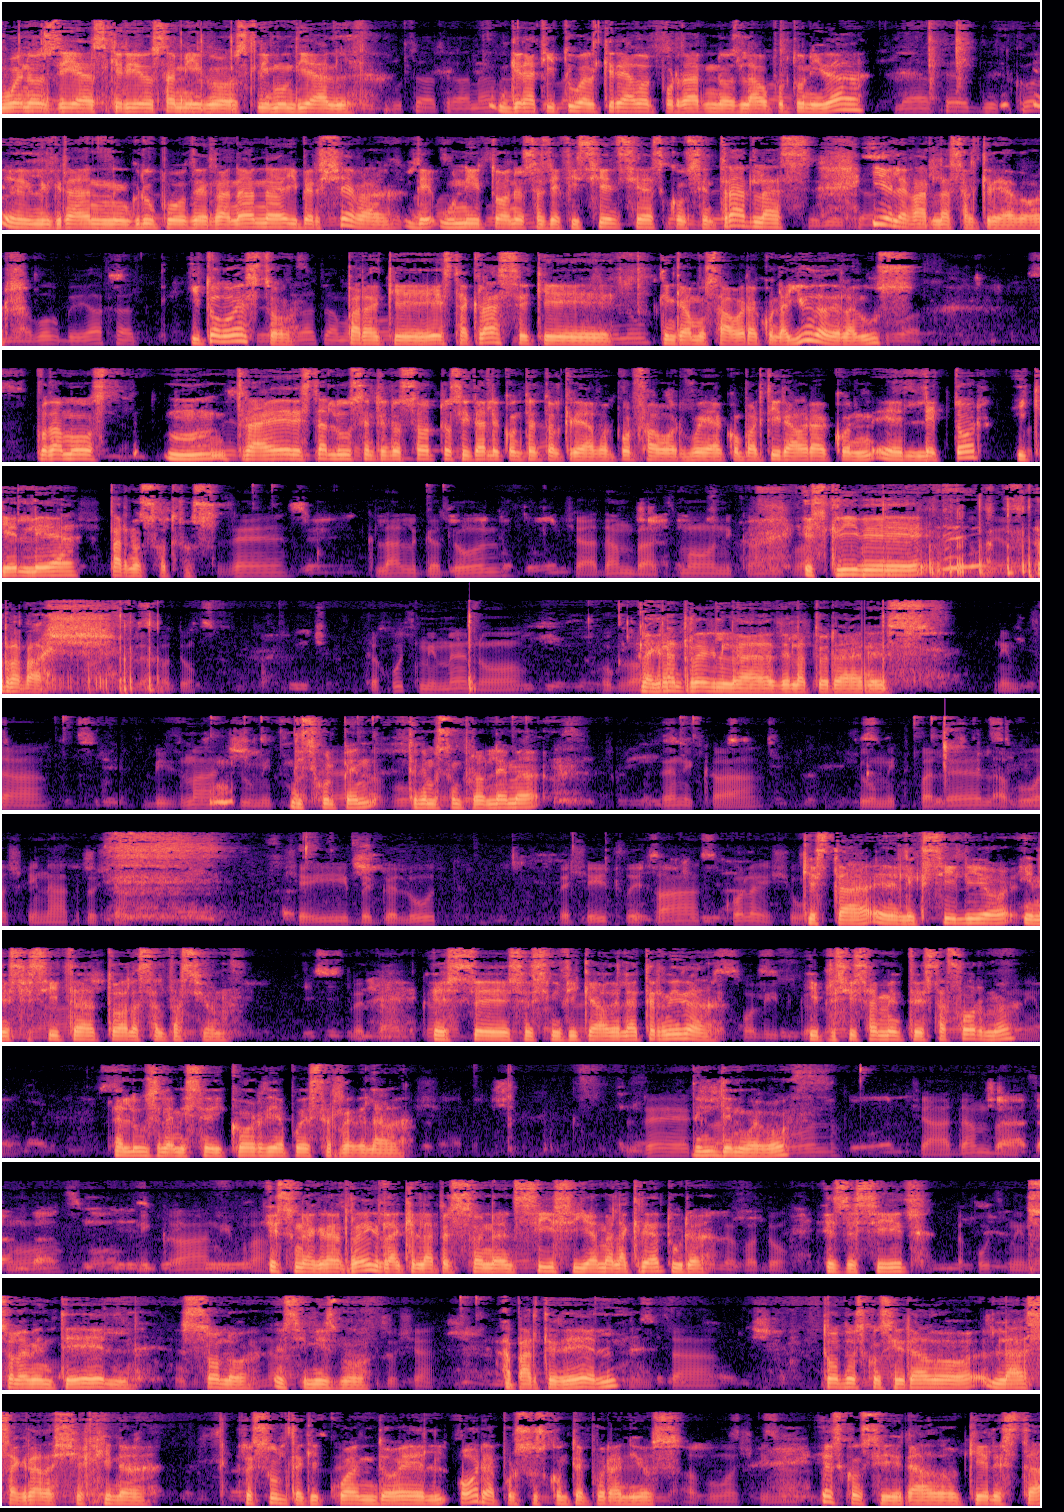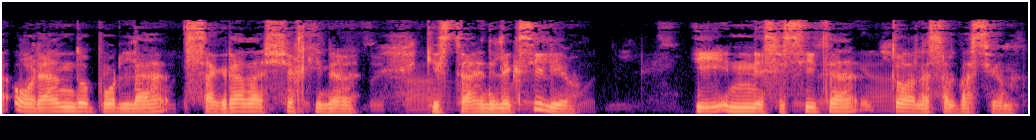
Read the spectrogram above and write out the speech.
Buenos días, queridos amigos, Cli Mundial. Gratitud al Creador por darnos la oportunidad, el gran grupo de Ranana y Bersheva, de unir todas nuestras deficiencias, concentrarlas y elevarlas al Creador. Y todo esto para que esta clase que tengamos ahora con la ayuda de la luz podamos Mm, traer esta luz entre nosotros y darle contento al Creador. Por favor, voy a compartir ahora con el lector y que él lea para nosotros. Escribe Rabash. La gran regla de la Torah es. Disculpen, tenemos un problema que está en el exilio y necesita toda la salvación. Ese es el significado de la eternidad. Y precisamente de esta forma, la luz de la misericordia puede ser revelada. De, nuevo, es una gran regla que la persona en sí se llama la criatura, es decir, solamente él, solo en sí mismo. Aparte de él, todo es considerado la sagrada Shekhinah. Resulta que cuando él ora por sus contemporáneos, es considerado que él está orando por la sagrada Shekhinah que está en el exilio y necesita toda la salvación.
